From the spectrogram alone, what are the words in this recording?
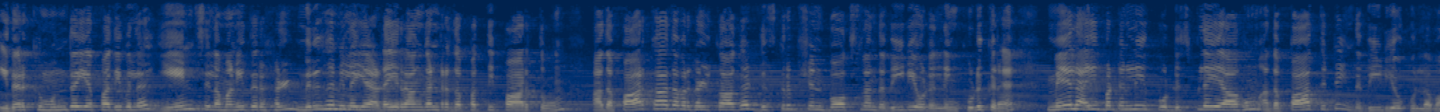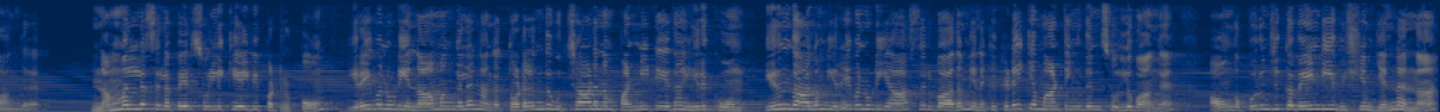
இதற்கு முந்தைய பதிவுல ஏன் சில மனிதர்கள் மிருக நிலையை அடைறாங்கன்றத பத்தி பார்த்தோம். அதை பார்க்காதவர்களுக்காக டிஸ்கிரிப்ஷன் பாக்ஸ்ல அந்த வீடியோட லிங்க் கொடுக்குறேன். மேல ஐ பட்டன்லயும் இப்போ டிஸ்பிளே ஆகும். அதை பார்த்துட்டு இந்த வீடியோக்குள்ள வாங்க. நம்மள சில பேர் சொல்லி கேள்விப்பட்டிருப்போம். இறைவனுடைய நாமங்களை நாங்க தொடர்ந்து உச்சாடனம் பண்ணிட்டே தான் இருக்கோம். இருந்தாலும் இறைவனுடைய ஆசிர்வாதம் எனக்கு கிடைக்க மாட்டேங்குதுன்னு சொல்லுவாங்க. அவங்க புரிஞ்சுக்க வேண்டிய விஷயம் என்னன்னா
